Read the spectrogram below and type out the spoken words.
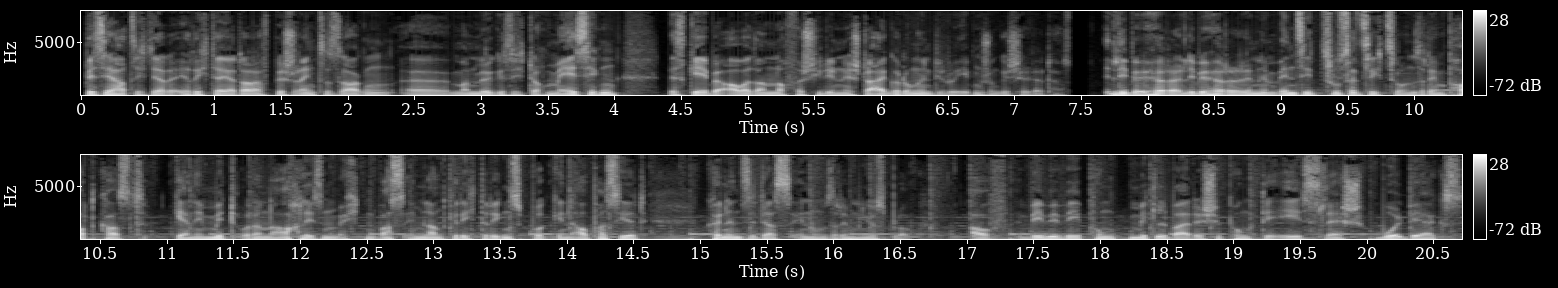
Bisher hat sich der Richter ja darauf beschränkt zu sagen, äh, man möge sich doch mäßigen. Es gäbe aber dann noch verschiedene Steigerungen, die du eben schon geschildert hast. Liebe Hörer, liebe Hörerinnen, wenn Sie zusätzlich zu unserem Podcast gerne mit oder nachlesen möchten, was im Landgericht Regensburg genau passiert, können Sie das in unserem Newsblog. Auf www.mittelbayerische.de slash Wohlbergs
